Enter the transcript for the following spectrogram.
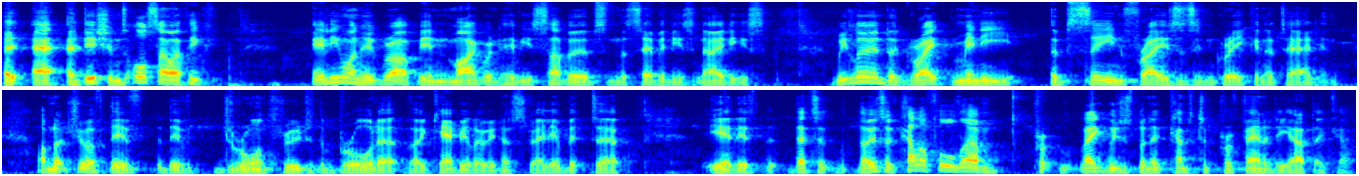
additions. Also, I think anyone who grew up in migrant heavy suburbs in the 70s and 80s, we learned a great many obscene phrases in Greek and Italian. I'm not sure if they've they've drawn through to the broader vocabulary in Australia, but uh, yeah, that's a, those are colourful um, languages when it comes to profanity, aren't they, Kel?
